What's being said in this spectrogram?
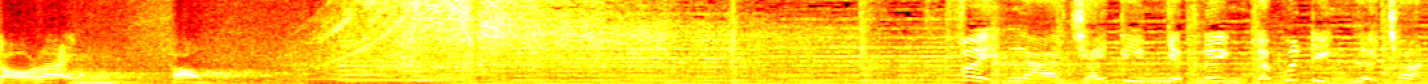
Đó là anh Phong. Vậy là trái tim Nhật Linh đã quyết định lựa chọn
